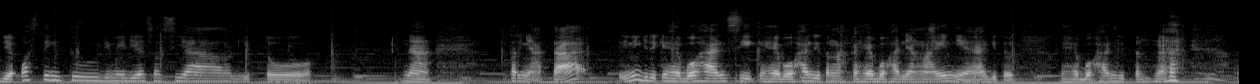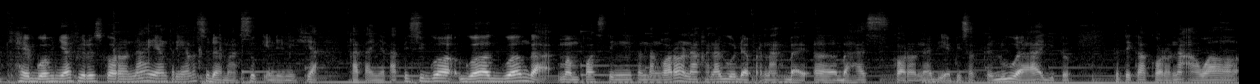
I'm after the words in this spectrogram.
dia posting tuh di media sosial gitu. Nah, ternyata ini jadi kehebohan sih, kehebohan di tengah kehebohan yang lainnya gitu. Kehebohan di tengah hebohnya virus corona yang ternyata sudah masuk Indonesia katanya. Tapi sih gue gua gua nggak memposting tentang corona karena gue udah pernah eh, bahas corona di episode kedua gitu. Ketika corona awal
